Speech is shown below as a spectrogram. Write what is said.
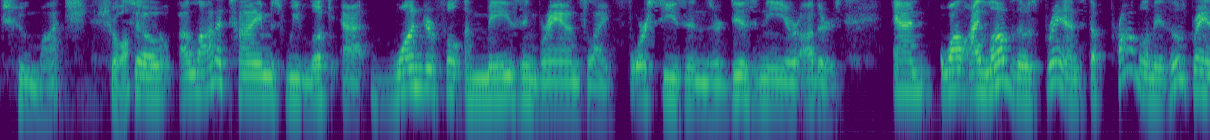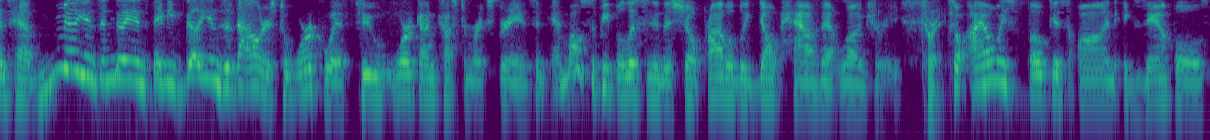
too much. Sure. So a lot of times we look at wonderful, amazing brands like Four Seasons or Disney or others. And while I love those brands, the problem is those brands have millions and millions, maybe billions of dollars to work with to work on customer experience. And, and most of the people listening to this show probably don't have that luxury. Correct. So I always focus on examples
